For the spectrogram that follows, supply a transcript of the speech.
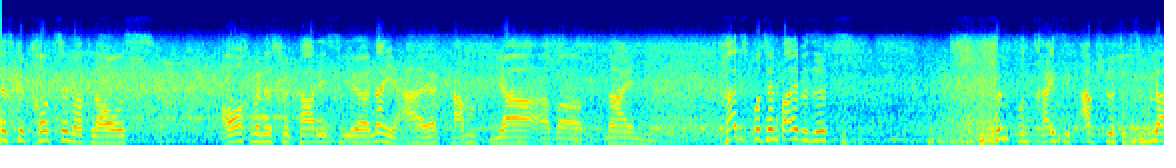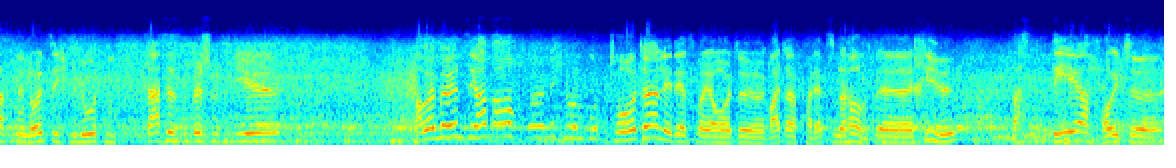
Es gibt trotzdem Applaus. Auch wenn es für Cardis hier, naja, Kampf, ja, aber nein. 30% Ballbesitz, 35 Abschlüsse zulassen in 90 Minuten. Das ist ein bisschen viel. Aber immerhin, sie haben auch äh, nicht nur einen guten Torhüter, der jetzt mal ja heute weiter verletzt, sondern auch äh, Gil, was der heute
